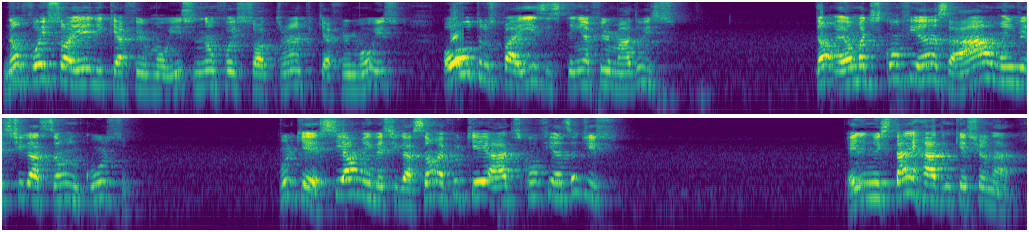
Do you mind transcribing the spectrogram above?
Não foi só ele que afirmou isso, não foi só Trump que afirmou isso. Outros países têm afirmado isso. Então é uma desconfiança, há uma investigação em curso. Por quê? Se há uma investigação é porque há desconfiança disso. Ele não está errado em questionar.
